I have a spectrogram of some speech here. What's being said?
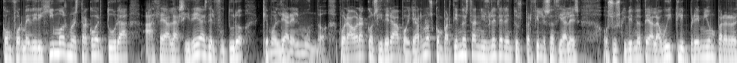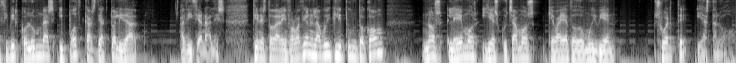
conforme dirigimos nuestra cobertura hacia las ideas del futuro que moldean el mundo. Por ahora, considera apoyarnos compartiendo esta newsletter en tus perfiles sociales o suscribiéndote a la Weekly Premium para recibir columnas y podcasts de actualidad adicionales. Tienes toda la información en la weekly.com. Nos leemos y escuchamos. Que vaya todo muy bien. Suerte y hasta luego.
